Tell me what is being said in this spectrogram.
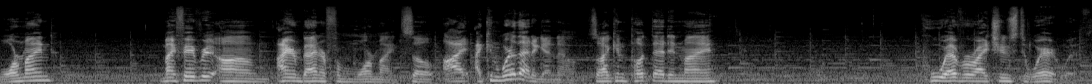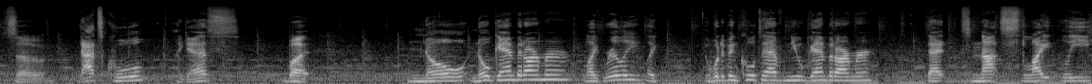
Warmind? My favorite, um, Iron Banner from Warmind. So, I, I can wear that again now. So I can put that in my, whoever I choose to wear it with. So, that's cool, I guess. But no no gambit armor? Like really? Like it would have been cool to have new gambit armor that's not slightly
